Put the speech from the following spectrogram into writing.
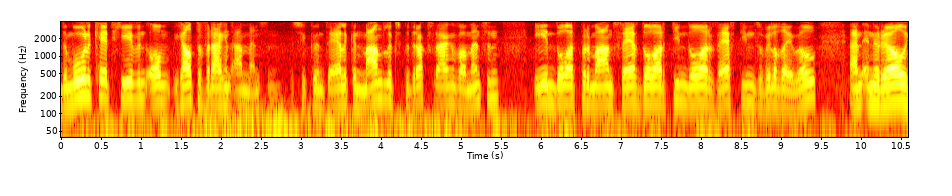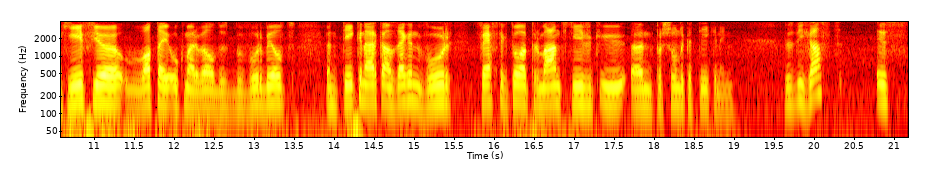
de mogelijkheid geven om geld te vragen aan mensen. Dus je kunt eigenlijk een maandelijks bedrag vragen van mensen. 1 dollar per maand, 5 dollar, 10 dollar, 15, zoveel of dat je wil. En in ruil geef je wat dat je ook maar wil. Dus bijvoorbeeld een tekenaar kan zeggen voor 50 dollar per maand geef ik u een persoonlijke tekening. Dus die gast is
